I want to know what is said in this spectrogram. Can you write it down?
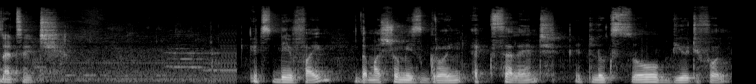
That's it. It's day 5. The mushroom is growing excellent. It looks so beautiful.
